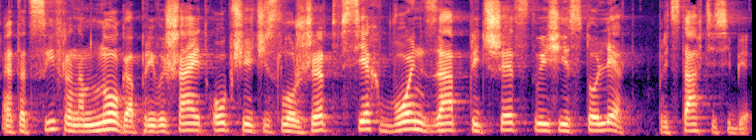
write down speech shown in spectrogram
Эта цифра намного превышает общее число жертв всех войн за предшествующие сто лет. Представьте себе.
